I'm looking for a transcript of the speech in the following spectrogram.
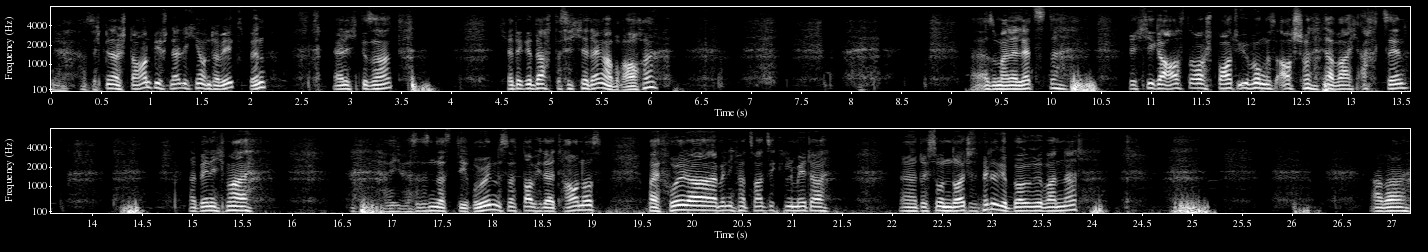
Ja, also ich bin erstaunt, wie schnell ich hier unterwegs bin. Ehrlich gesagt. Ich hätte gedacht, dass ich hier länger brauche. Also meine letzte richtige Ausdauersportübung ist auch schon, da war ich 18. Da bin ich mal, was ist denn das, die Rhön, ist das glaube ich der Taunus. Bei Fulda da bin ich mal 20 Kilometer äh, durch so ein deutsches Mittelgebirge gewandert. Aber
